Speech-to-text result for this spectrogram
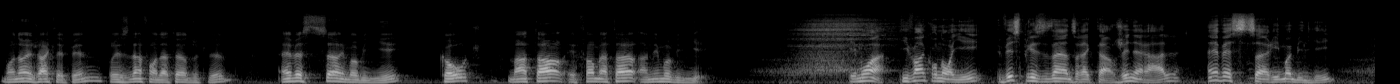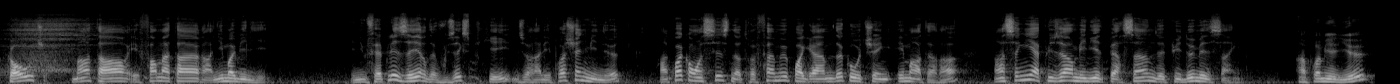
Mon nom est Jacques Lépine, président fondateur du club, investisseur immobilier, coach, mentor et formateur en immobilier. Et moi, Yvan Cournoyer, vice-président directeur général, investisseur immobilier, coach, mentor et formateur en immobilier. Il nous fait plaisir de vous expliquer durant les prochaines minutes en quoi consiste notre fameux programme de coaching et mentorat enseigné à plusieurs milliers de personnes depuis 2005. En premier lieu,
